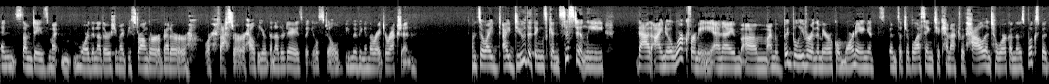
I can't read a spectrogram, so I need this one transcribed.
And some days might, more than others, you might be stronger or better or faster or healthier than other days, but you'll still be moving in the right direction. And so I, I do the things consistently that I know work for me. And I'm um, I'm a big believer in the miracle morning. It's been such a blessing to connect with Hal and to work on those books. But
